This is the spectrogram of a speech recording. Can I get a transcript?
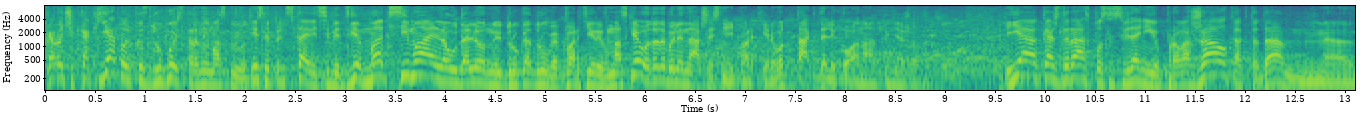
короче, как я, только с другой стороны Москвы. Вот если представить себе две максимально удаленные друг от друга квартиры в Москве, вот это были наши с ней квартиры. Вот так далеко она от меня жила. И я каждый раз после свидания ее провожал как-то, да, э,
